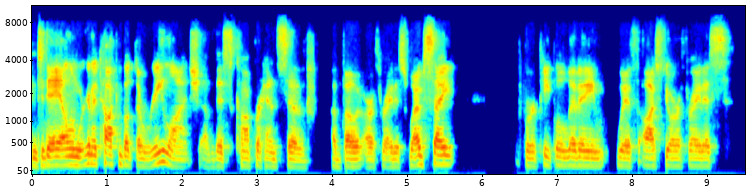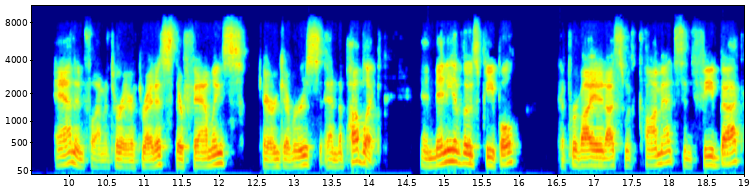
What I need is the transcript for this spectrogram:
And today, Ellen, we're going to talk about the relaunch of this comprehensive About Arthritis website for people living with osteoarthritis and inflammatory arthritis, their families, caregivers, and the public. And many of those people have provided us with comments and feedback,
